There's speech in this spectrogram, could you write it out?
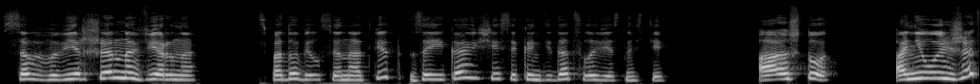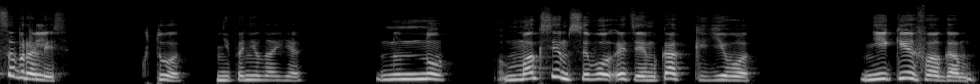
«Совершенно верно!» Сподобился на ответ заикающийся кандидат словесности. «А что, они уезжать собрались?» «Кто?» — не поняла я. «Ну, ну, Максим с его этим, как его?» «Никифогом»,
